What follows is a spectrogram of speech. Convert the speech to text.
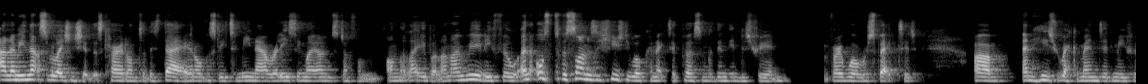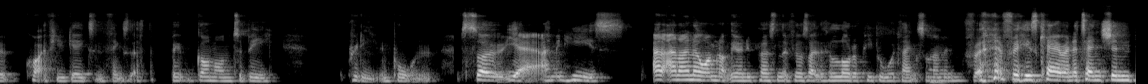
And I mean, that's a relationship that's carried on to this day. And obviously, to me now, releasing my own stuff on, on the label. And I really feel, and also Simon's a hugely well connected person within the industry and very well respected. Um, and he's recommended me for quite a few gigs and things that have gone on to be pretty important. So, yeah, I mean, he's, and, and I know I'm not the only person that feels like there's a lot of people would thank Simon for, for his care and attention.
